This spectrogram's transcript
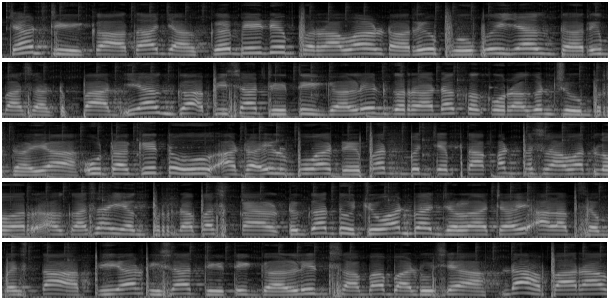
Jadi katanya game ini berawal dari bumi yang dari masa depan yang gak bisa ditinggalin karena kekurangan sumber daya. Udah gitu ada ilmuwan hebat menciptakan pesawat luar angkasa yang bernama Scale dengan tujuan menjelajahi alam semesta biar bisa ditinggalin sama manusia. Nah para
